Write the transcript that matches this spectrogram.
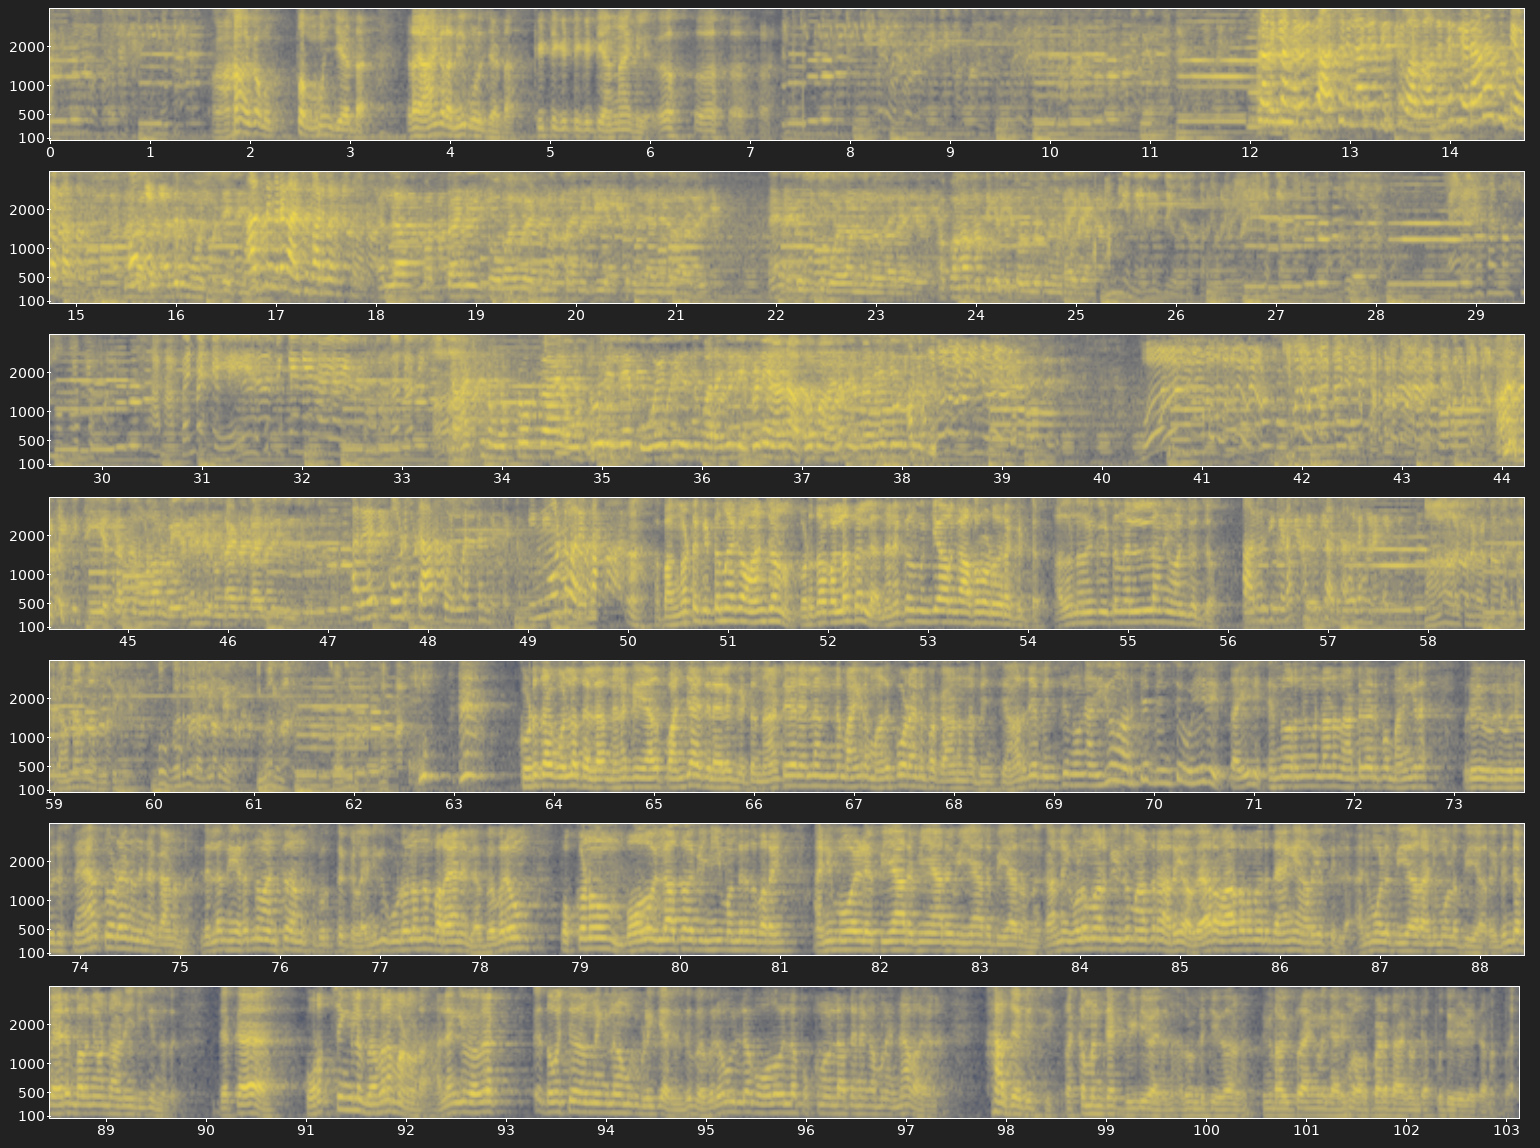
ആകെ മൊത്തം മൂഞ്ചി ചേട്ടാ എടാ ആങ്കറ നീ പൊളിച്ചേട്ടാ. കിട്ടി കിട്ടി കിട്ടി അണ്ണാക്കിൽ. ഓ, ഓ, തനിക്ക് അങ്ങനെ ഒരു ചാച്ചനില്ല ഞാൻ തിരിച്ചു പറഞ്ഞു. അതിന്റെ കേടാണ് ആ കുട്ടി അവിടെ പറഞ്ഞത്. ഓക്കെ അത് അതൊരു മോശം സ്റ്റേറ്റ്മെന്റ് അത് നിങ്ങളുടെ കാഴ്ചപ്പാടിലെ പ്രശ്നമാണ്. അല്ല മസ്താനി സ്വാഭാവികമായിട്ടും മസ്താനിക്ക് അച്ഛനില്ല എന്നുള്ള കാര്യം ഏഹ് ഉപേക്ഷിച്ച് പോയതാണെന്നുള്ള കാര്യം അറിയാം. അപ്പൊ ആ കുട്ടിക്ക് എത്രത്തോളം വിഷമം ഉണ്ടായിക്കാണ് അപ്പന്റെ പേര് നശിപ്പിക്കാനാണ് സ്വന്തം ചാച്ചൻ ഓട്ടോക്കാർ ഓട്ടോയിലല്ലേ പോയത് എന്ന് പറഞ്ഞാൽ എവിടെയാണ് അപമാനം എന്നാണ് ഞാൻ ചോദിക്കുന്നത്. ആ വ്യക്തിക്ക് എത്രത്തോളം വേദന ഉണ്ടായിട്ടുണ്ടായിരിക്കും ചിന്തിച്ചു അത് കൊടുത്താ കൊല്ലത്തും കിട്ടും. ഇങ്ങോട്ട് പറയുമ്പോ അപ്പൊ അങ്ങോട്ട് കിട്ടുന്നതൊക്കെ വാങ്ങിച്ചോണം കൊടുത്താ കൊല്ലത്തല്ല. നിനക്ക് മിക്കവാറും കാസർഗോഡ് വരെ കിട്ടും. അതുകൊണ്ട് നിനക്ക് കിട്ടുന്നെല്ലാം നീ വാങ്ങിച്ചു വെച്ചോ. ആലോചിക്കണം. തിരിച്ച് അതുപോലെ കിട്ടും. ആളെ കണ്ട അവന്റെ തലക്ക് ഭ്രാന്താണെന്ന് അറിയത്തില്ല? ഓ വെറുതെ ഇങ്ങനെ കൊടുത്താ കൊല്ലത്തല്ല. നിനക്ക് അത് പഞ്ചായത്തിലായാലും കിട്ടും. നാട്ടുകാരെല്ലാം നിന്നെ ഭയങ്കര മതിപ്പോടാണ് ഇപ്പൊ കാണുന്ന ബിൻസി. ആർ ജെ ബിൻസി എന്ന് പറഞ്ഞാൽ അയ്യോ ആർ ജെ ബിൻസി ഉയിര് തൈര് എന്ന് പറഞ്ഞുകൊണ്ടാണ് നാട്ടുകാർ ഇപ്പൊ ഭയങ്കര ഒരു ഒരു ഒരു ഒരു സ്നേഹത്തോടെയാണ് നിന്നെ കാണുന്നത്. ഇതെല്ലാം നേരന്ന് മനസ്സിലാണ് സുഹൃത്തുക്കൾ എനിക്ക് കൂടുതലൊന്നും പറയാനില്ല. വിവരവും പൊക്കണവും ബോധവും ഇല്ലാത്തതൊക്കെ ഇനിയും വന്നിരുന്ന് പറയും. അനുമോളുടെ P R P R P R P R എന്ന്. കാരണം ഇവളുമാർക്ക് ഇത് മാത്രമേ അറിയാവൂ വേറെ വാതറന്ന ഒരു തേങ്ങ അറിയത്തില്ല. Animol P R Animol P R ഇതിന്റെ പേരും പറഞ്ഞുകൊണ്ടാണ് ഇരിക്കുന്നത്. ഇതൊക്കെ കുറച്ചെങ്കിലും വിവരം വേണോടാ. അല്ലെങ്കിൽ വിവര ദോശ തന്നെങ്കിലും നമുക്ക് വിളിക്കാമല്ലോ ഇത് വിവരവും ഇല്ല ബോധവും ഇല്ല പൊക്കണവും ഇല്ലാത്തതിനൊക്കെ നമ്മൾ എന്നാ പറയാനാണ് R J Binsi recommended video ആയിരുന്നു. അതുകൊണ്ട് ചെയ്തതാണ്. നിങ്ങളുടെ അഭിപ്രായങ്ങളും കാര്യങ്ങളും ഉറപ്പായിട്ട് താഴെ പുതിയ വീഡിയോ കാണാം.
